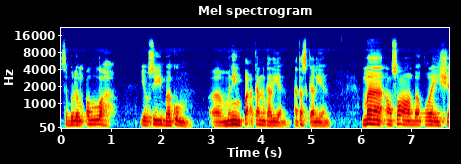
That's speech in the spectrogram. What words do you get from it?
sebelum Allah yusibakum, menimpakan kalian, atas kalian. Ma asaba Quraisy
